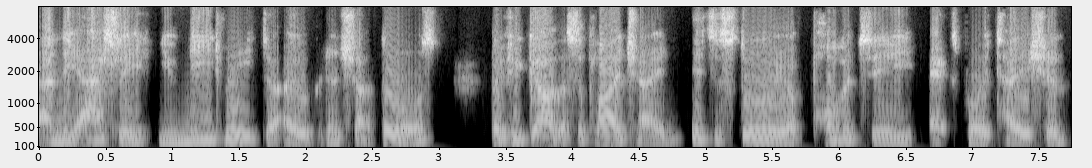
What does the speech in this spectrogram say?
and the actually, you need me to open and shut doors. But if you go up the supply chain, it's a story of poverty, exploitation,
